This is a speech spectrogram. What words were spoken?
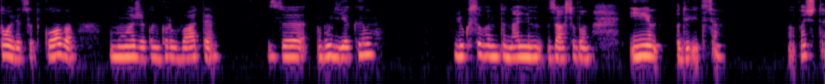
100% може конкурувати з будь-яким люксовим тональним засобом. І подивіться, ви бачите?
